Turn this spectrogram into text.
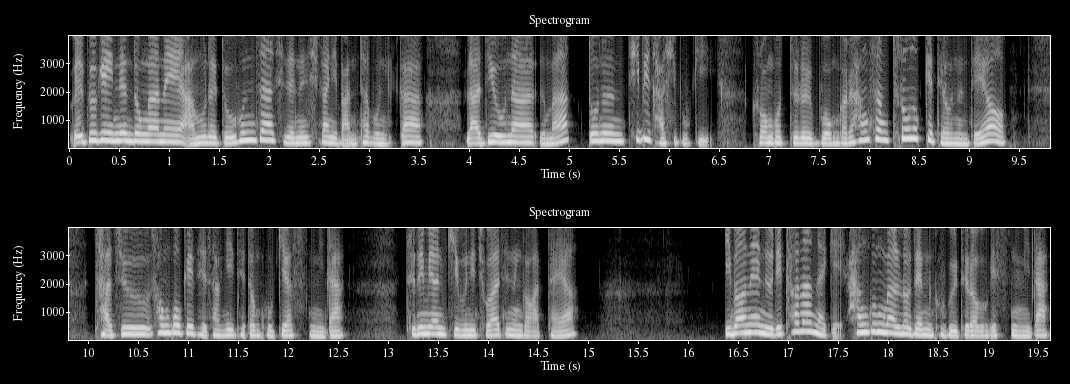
외국에 있는 동안에 아무래도 혼자 지내는 시간이 많다 보니까 라디오나 음악 또는 TV 다시 보기 그런 것들을 무언가를 항상 틀어놓게 되었는데요. 자주 선곡의 대상이 되던 곡이었습니다. 들으면 기분이 좋아지는 것 같아요. 이번엔 우리 편안하게 한국말로 된 곡을 들어보겠습니다.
